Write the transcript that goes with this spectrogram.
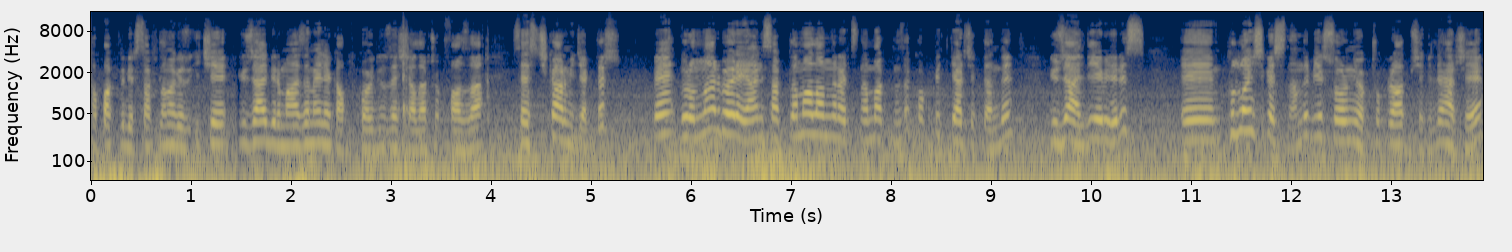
Kapaklı bir saklama gözü. İçi güzel bir malzemeyle kaplı koyduğunuz eşyalar çok fazla ses çıkarmayacaktır. Ve durumlar böyle yani saklama alanları açısından baktığınızda kokpit gerçekten de güzel diyebiliriz. Ee, kullanışlık açısından da bir sorun yok. Çok rahat bir şekilde her şeye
